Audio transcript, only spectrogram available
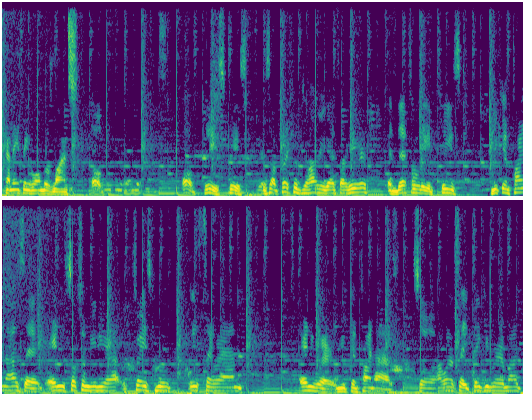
kind of anything along those lines? Oh, oh, please, please. It's a pleasure to have you guys out here. And definitely, please, you can find us at any social media, Facebook, Instagram, anywhere you can find us. So I want to say thank you very much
